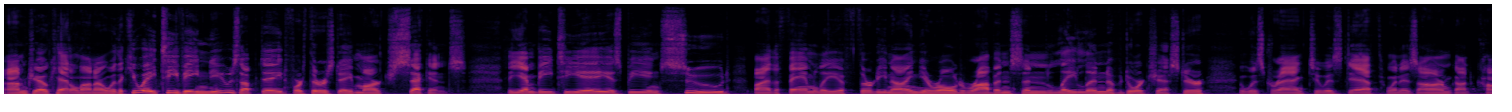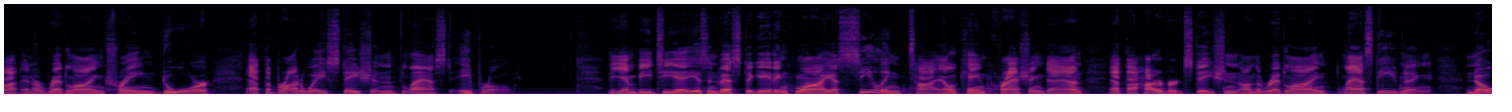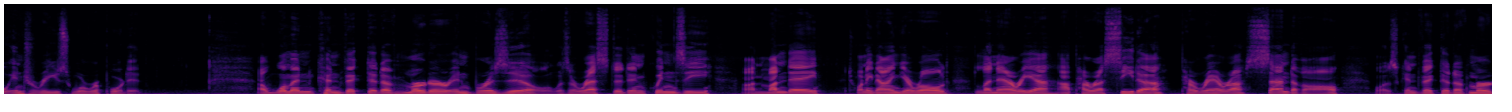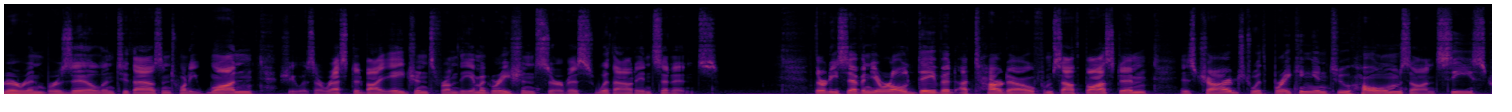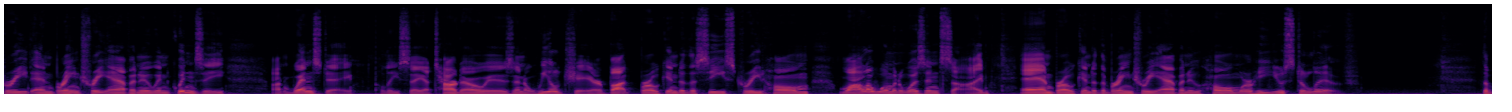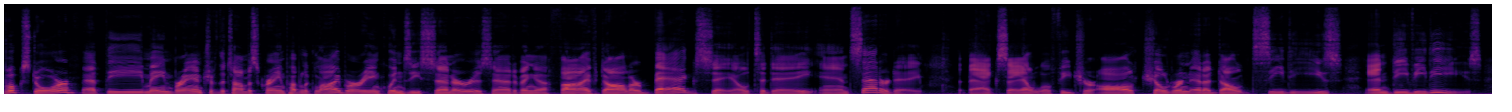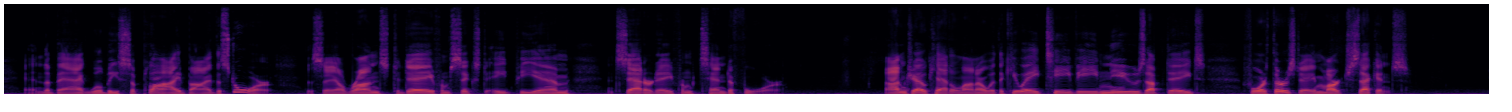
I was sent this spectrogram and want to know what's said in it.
I'm Joe Catalano with a QATV news update for Thursday, March 2nd. The MBTA is being sued by the family of 39 year old Robinson Lalin of Dorchester, who was dragged to his death when his arm got caught in a Red Line train door at the Broadway station last April. The MBTA is investigating why a ceiling tile came crashing down at the Harvard station on the Red Line last evening. No injuries were reported. A woman convicted of murder in Brazil was arrested in Quincy on Monday 29 year old Lenaria Aparecida Pereira Sandoval was convicted of murder in Brazil in 2021. She was arrested by agents from the Immigration Service without incident. 37 year old David Attardo from South Boston is charged with breaking into homes on C Street and Braintree Avenue in Quincy on Wednesday Police say Attardo is in a wheelchair but broke into the C Street home while a woman was inside and broke into the Braintree Avenue home where he used to live. The bookstore at the main branch of the Thomas Crane Public Library in Quincy Center is having a $5 bag sale today and Saturday. The bag sale will feature all children and adult CDs and DVDs, and the bag will be supplied by the store. The sale runs today from 6 to 8 p.m. and Saturday from 10 to 4. I'm Joe Catalano with the QATV News Update for Thursday, March 2nd.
